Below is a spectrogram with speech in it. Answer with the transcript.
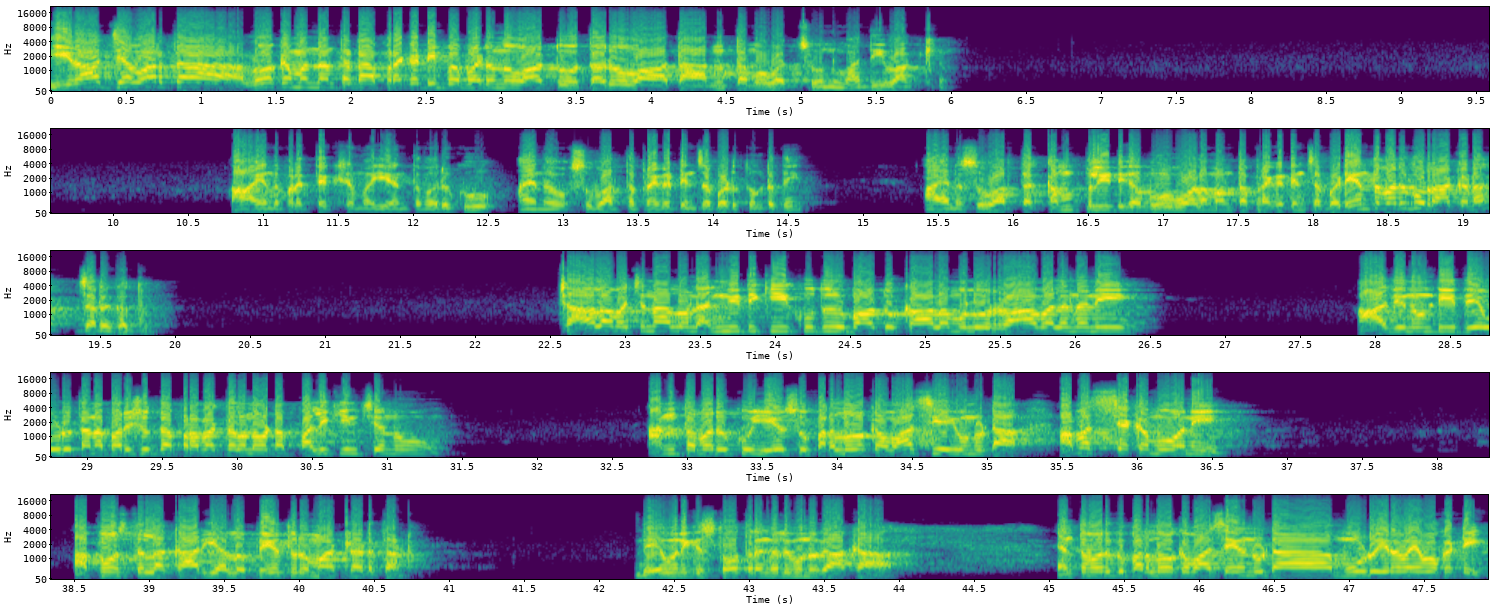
ఈ రాజ్య వార్త లోకమందంతటా ప్రకటింపబడును వాటు తరువాత అంతము వచ్చును. అది వాక్యం. ఆయన ప్రత్యక్షమయ్యేంత వరకు ఆయన సువార్త ప్రకటించబడుతుంటది. ఆయన సువార్త కంప్లీట్గా భూగోళం అంతా ప్రకటించబడేంత వరకు రాకడ జరగదు. చాలా వచనాల్లోని అన్నిటికీ కుదురుబాటు కాలములు రావాలనని ఆది నుండి దేవుడు తన పరిశుద్ధ ప్రవక్తల నోట పలికించెను. అంతవరకు యేసు పరలోక వాసి అయి ఉండుట ఆవశ్యకము అని అపోస్తుల కార్యాల్లో పేతురు మాట్లాడతాడు. దేవునికి స్తోత్రం కలుగును గాక ఎంతవరకు పరలోక వాసి అయి ఉండుట? మూడు ఇరవై ఒకటి.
